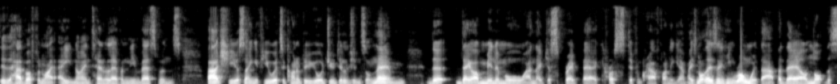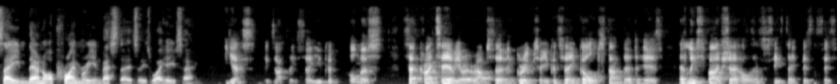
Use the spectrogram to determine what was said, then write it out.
They have often like 8, 9, 10, 11 investments. But actually, you're saying if you were to kind of do your due diligence on them, that they are minimal and they've just spread across different crowdfunding campaigns. Not there's anything wrong with that, but they are not the same. They are not a primary investor, is, is what I hear you saying. Yes, exactly. So you could almost set criteria around certain groups. So you could say gold standard is at least five shareholders in seed stage businesses,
